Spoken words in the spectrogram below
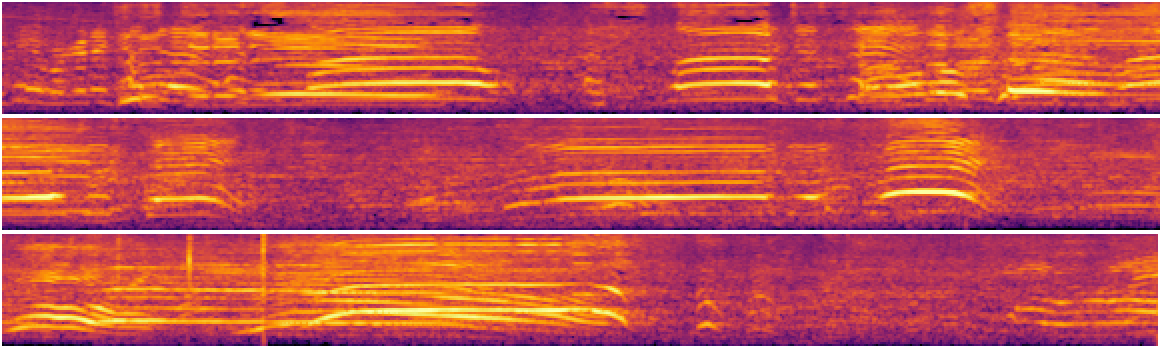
Okay, we're gonna come to a slow, a slow descent. Almost A slow descent. Whoa! Yeah! We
